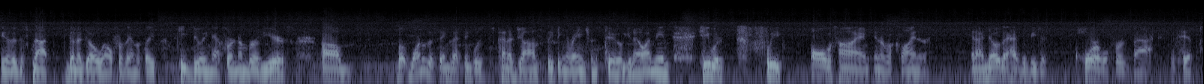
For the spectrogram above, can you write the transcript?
You know that it's not going to go well for them if they keep doing that for a number of years. Um, but one of the things I think was kind of John's sleeping arrangements too. You know, I mean, he would sleep all the time in a recliner, and I know that had to be just horrible for his back, his hips.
